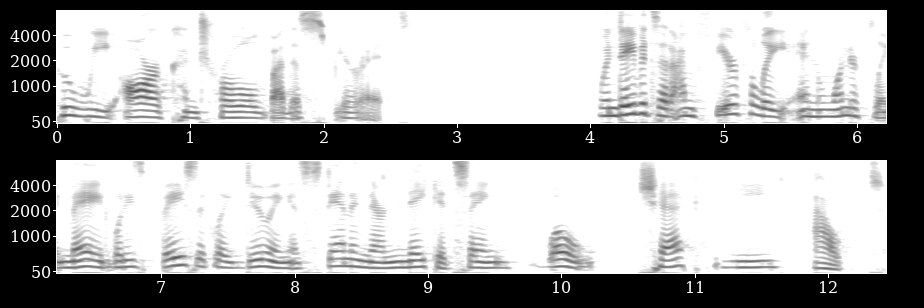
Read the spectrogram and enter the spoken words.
who we are controlled by the Spirit. When David said, I'm fearfully and wonderfully made, what he's basically doing is standing there naked saying, Whoa, check me out.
